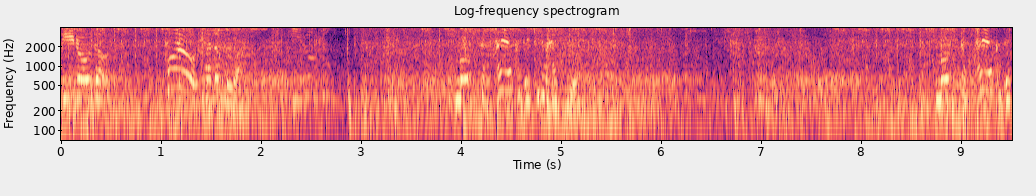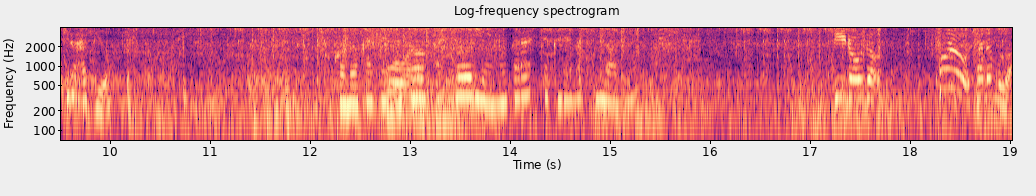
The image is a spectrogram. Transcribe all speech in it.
リロード。フォローを頼むわ。もっと早くできるはずよ。もっと早くできるはずよ。の風がどうか勝利をもたらしてくれますように。リロードフォロー頼むわ。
